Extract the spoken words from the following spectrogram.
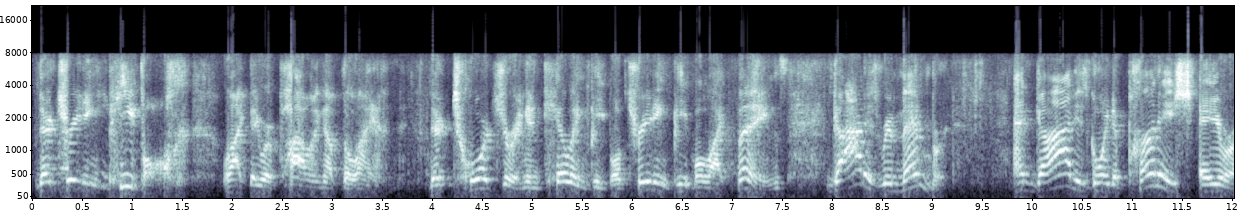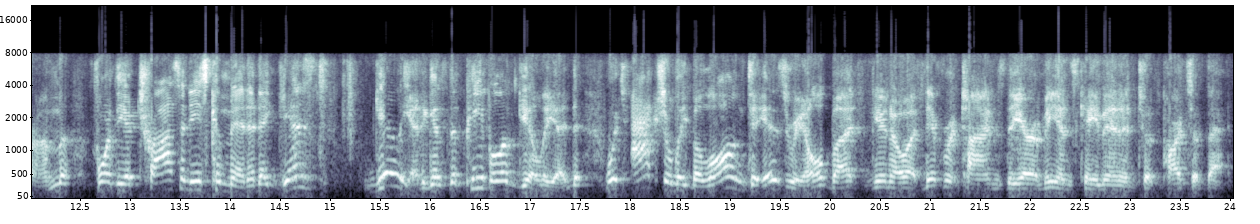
they're treating people like they were plowing up the land. They're torturing and killing people, treating people like things. God is remembered. And God is going to punish Aram for the atrocities committed against Gilead, against the people of Gilead, which actually belonged to Israel, but, you know, at different times the Arameans came in and took parts of that.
